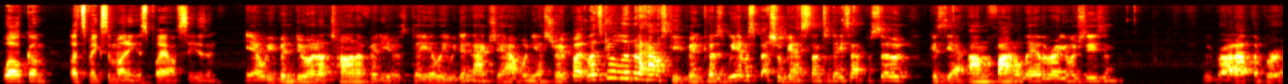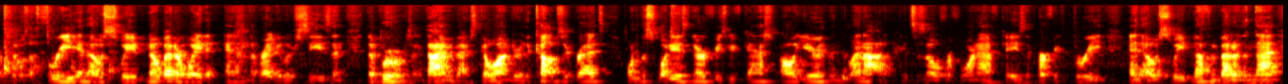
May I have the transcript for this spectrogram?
welcome. Let's make some money this playoff season. Yeah, we've been doing a ton of videos daily. We didn't actually have one yesterday, but let's do a little bit of housekeeping because we have a special guest on today's episode. Because yeah, on the final day of the regular season, we brought out the Brewers. It was a 3 and 0 sweep. No better way to end the regular season. The Brewers and Diamondbacks go under. The Cubs and Reds, one of the sweatiest nerfies we've cashed all year. And then Glenn Otto gets his over four and a half Ks, a perfect 3 and 0 sweep. Nothing better than that.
